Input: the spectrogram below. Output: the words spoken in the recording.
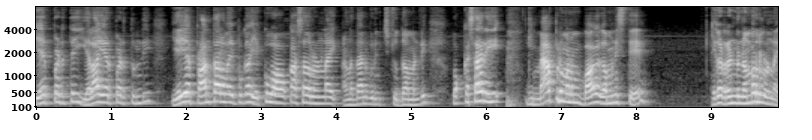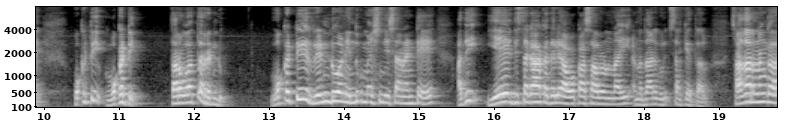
ఏర్పడితే ఎలా ఏర్పడుతుంది? ఏ ఏ ప్రాంతాల వైపుగా ఎక్కువ అవకాశాలు ఉన్నాయి? అన్న దాని గురించి చూద్దామండి. ఒక్కసారి ఈ మ్యాప్ను మనం బాగా గమనిస్తే ఇక్కడ రెండు నంబర్లు ఉన్నాయి. ఒకటి ఒకటి తర్వాత రెండు. ఒకటి రెండు అని ఎందుకు మెన్షన్ చేశానంటే అది ఏ దిశగా కదిలే అవకాశాలు ఉన్నాయి అన్న దాని గురించి సంకేతాలు. సాధారణంగా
